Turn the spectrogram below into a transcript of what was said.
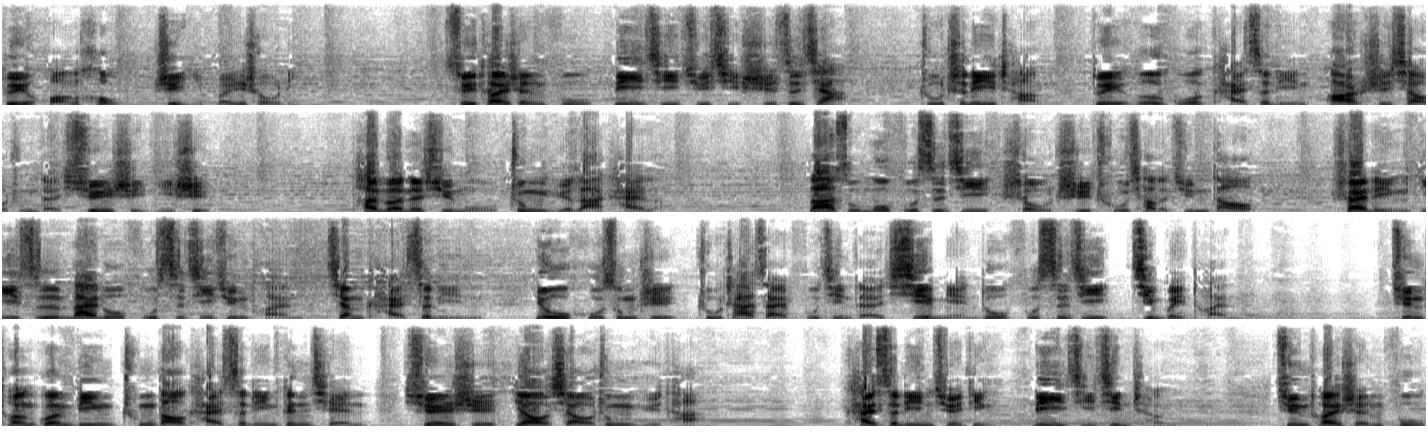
对皇后致以文手礼，随团神父立即举起十字架，主持了一场对俄国凯瑟琳二世效忠的宣誓仪式。叛乱的序幕终于拉开了。拉祖莫夫斯基手持出鞘的军刀，率领伊兹麦洛夫斯基军团将凯瑟琳又护送至驻扎在附近的谢缅诺夫斯基禁卫团。军团官兵冲到凯瑟琳跟前，宣誓要效忠于他。凯瑟琳决定立即进城。军团神父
